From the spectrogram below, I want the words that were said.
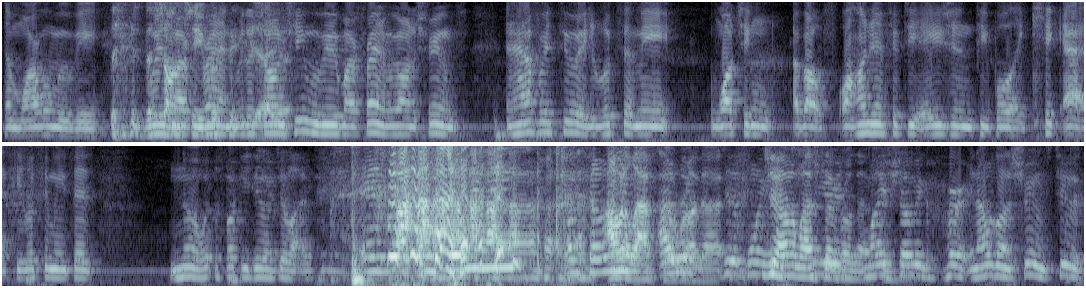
the Marvel movie, the Shang Chi movie, with the yeah, Shang yeah. Chi movie with my friend. We were on shrooms, and halfway through it, he looks at me watching about 150 Asian people like kick ass. He looks at me and says, "No, what the fuck are you doing with your life?" And I'm telling you, I'm telling I would've you, laughed I sober on that. To the point, Yeah, I where would've laughed sober tears- on that, My for sure. stomach hurt, and I was on shrooms too.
